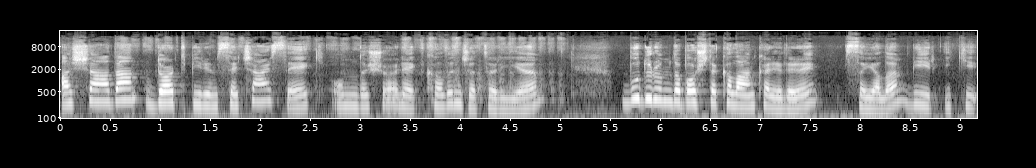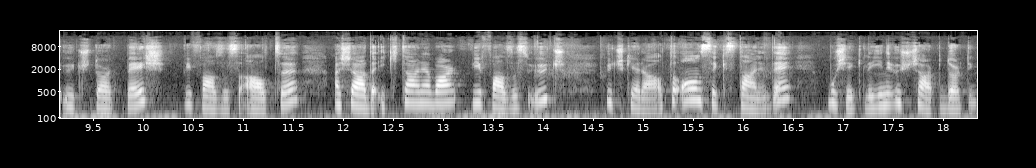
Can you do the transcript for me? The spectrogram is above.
aşağıdan 4 birim seçersek onu da şöyle kalınca tarayayım. Bu durumda boşta kalan kareleri sayalım. 1, 2, 3, 4, 5 bir fazlası 6. Aşağıda 2 tane var. Bir fazlası 3. 3 kere 6 18 tane de bu şekilde yine 3 çarpı 4'lük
